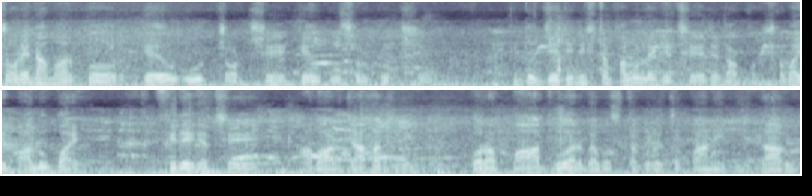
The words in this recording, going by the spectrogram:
চড়ে নামার পর কেউ উট চড়ছে, কেউ গোসল করছে। কিন্তু যে জিনিসটা ভালো লেগেছে, যে যখন সবাই বালু পায়, ফিরে গেছে, আবার জাহাজে, ওরা পা ধোয়ার ব্যবস্থা করেছে, পানি দিয়ে। দারুণ।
